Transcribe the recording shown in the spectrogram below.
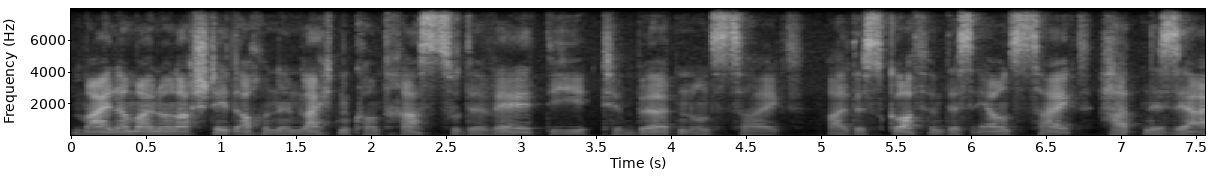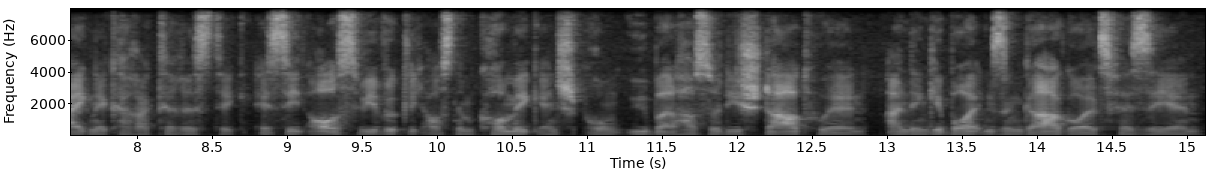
Meiner Meinung nach steht auch in einem leichten Kontrast zu der Welt, die Tim Burton uns zeigt. Weil das Gotham, das er uns zeigt, hat eine sehr eigene Charakteristik. Es sieht aus wie wirklich aus einem Comic entsprungen. Überall hast du die Statuen, an den Gebäuden sind Gargoyles versehen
